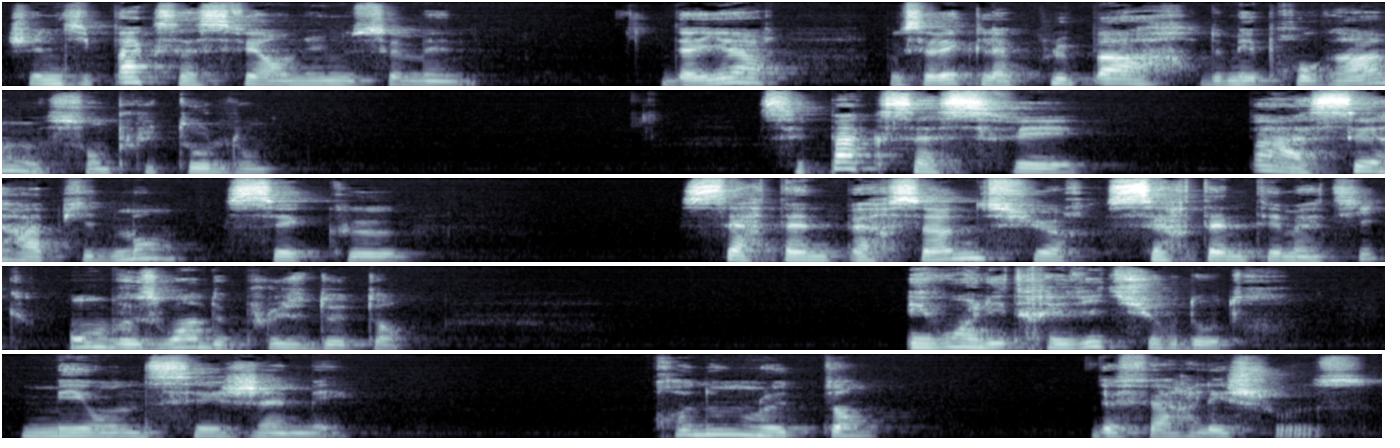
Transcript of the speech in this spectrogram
Je ne dis pas que ça se fait en une semaine. D'ailleurs, vous savez que la plupart de mes programmes sont plutôt longs. C'est pas que ça se fait pas assez rapidement, c'est que certaines personnes sur certaines thématiques ont besoin de plus de temps et vont aller très vite sur d'autres. Mais on ne sait jamais. Prenons le temps de faire les choses,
